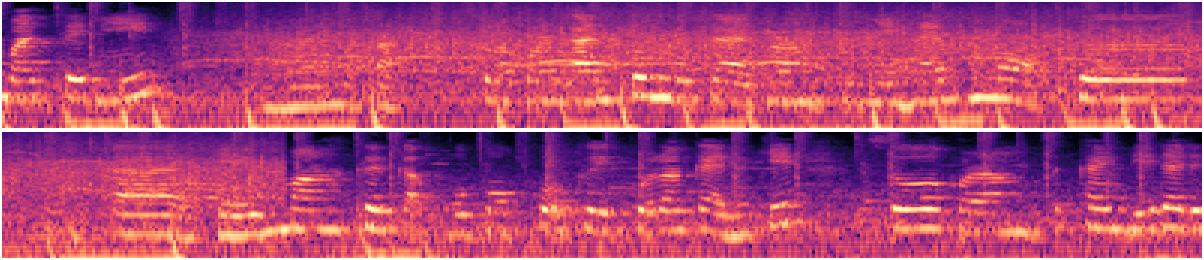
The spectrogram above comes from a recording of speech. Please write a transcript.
button ni. Nampak. Tak So kalau korang gantung dekat korang punya hammock ke Dekat kemah ke Dekat pokok-pokok ke ikutlah kan Okay So korang tekan dia Dia ada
